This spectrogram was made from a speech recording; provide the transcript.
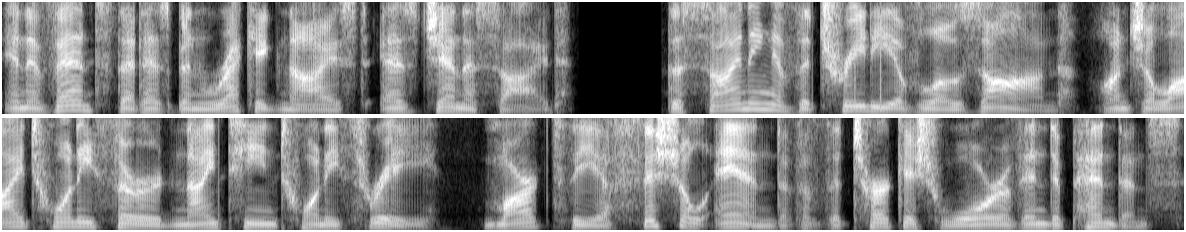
an event that has been recognized as genocide. The signing of the Treaty of Lausanne on July 23, 1923, marked the official end of the Turkish War of Independence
